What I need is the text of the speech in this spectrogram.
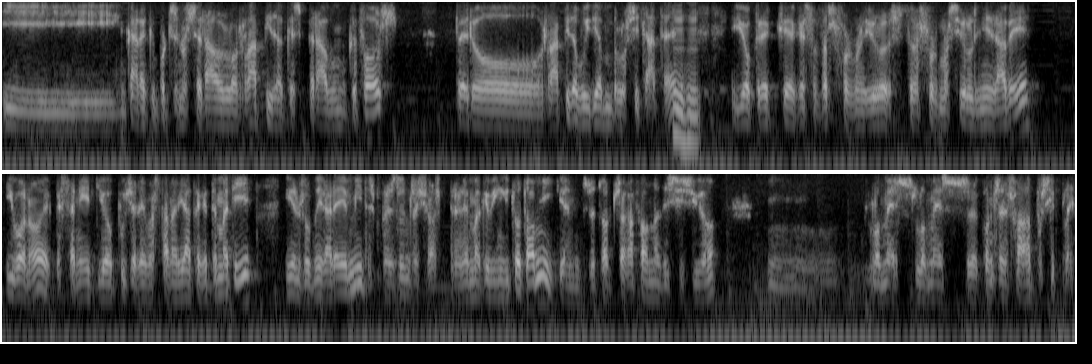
i encara que potser no serà lo ràpida que esperàvem que fos, però ràpida vull dir amb velocitat. Eh? Uh mhm. -huh. Jo crec que aquesta transformació, transformació anirà bé i bueno, aquesta nit jo pujaré bastant aviat aquest matí i ens ho mirarem i després doncs això, esperarem a que vingui tothom i que entre tots agafar una decisió mm, el més, lo més consensuada possible.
